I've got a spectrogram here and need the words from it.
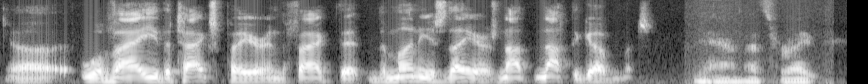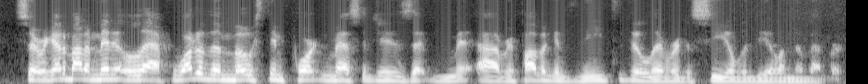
uh, will value the taxpayer and the fact that the money is theirs, not not the government's. Yeah, that's right. So we got about a minute left. What are the most important messages that uh, Republicans need to deliver to seal the deal in November?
